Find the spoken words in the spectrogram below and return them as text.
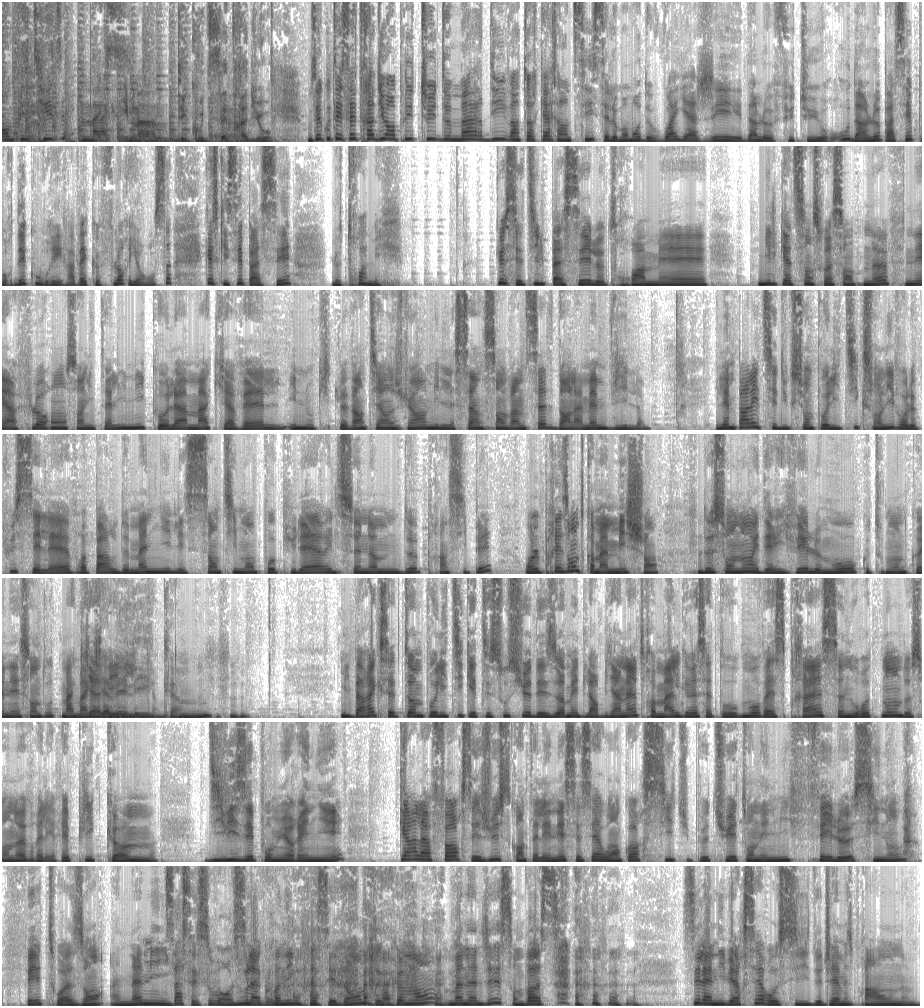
Amplitude maximum. T'écoutes cette radio. Vous écoutez cette radio amplitude mardi 20h46. C'est le moment de voyager dans le futur ou dans le passé pour découvrir avec Florence qu'est-ce qui s'est passé le 3 mai? Que s'est-il passé le 3 mai? 1469, né à Florence en Italie, Nicolas Machiavel, il nous quitte le 21 juin 1527 dans la même ville. Il aime parler de séduction politique. Son livre le plus célèbre parle de manier les sentiments populaires. Il se nomme De Principé. On le présente comme un méchant. De son nom est dérivé le mot que tout le monde connaît sans doute, machiavélique. Mhm. Il paraît que cet homme politique était soucieux des hommes et de leur bien-être. Malgré cette mauvaise presse, nous retenons de son œuvre et les répliques comme diviser pour mieux régner, car la force est juste quand elle est nécessaire ou encore si tu peux tuer ton ennemi, fais-le, sinon fais-toi-en un ami. Ça, c'est souvent aussi. D'où la chronique précédente de comment manager son boss. C'est l'anniversaire aussi de James Brown.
